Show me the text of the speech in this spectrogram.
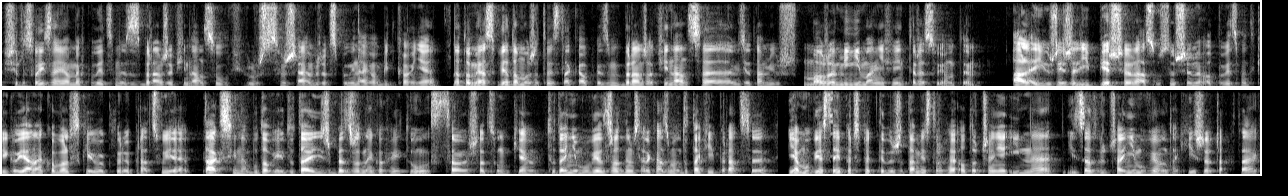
wśród swoich znajomych powiedzmy z branży finansów już słyszałem, że wspominają o Bitcoinie. Natomiast wiadomo, że to jest taka powiedzmy branża finanse, gdzie tam już może minimalnie się interesują tym. Ale już jeżeli pierwszy raz usłyszymy od powiedzmy takiego Jana Kowalskiego, który pracuje w taksi na budowie i tutaj już bez żadnego hejtu, z całym szacunkiem, tutaj nie mówię z żadnym sarkazmem do takiej pracy, ja mówię z tej perspektywy, że tam jest trochę otoczenie inne i zazwyczaj nie mówią o takich rzeczach, tak?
